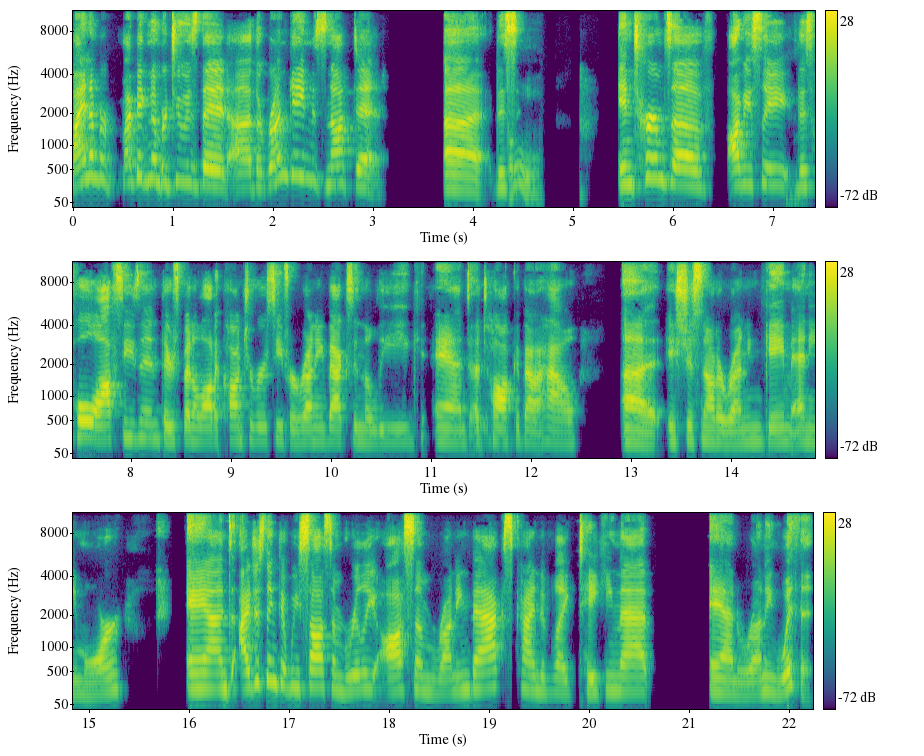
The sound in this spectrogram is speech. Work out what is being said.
my number, my big number two is that uh, the run game is not dead. Uh, this, oh. in terms of obviously this whole offseason, there's been a lot of controversy for running backs in the league and a talk about how uh, it's just not a running game anymore. And I just think that we saw some really awesome running backs kind of like taking that and running with it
